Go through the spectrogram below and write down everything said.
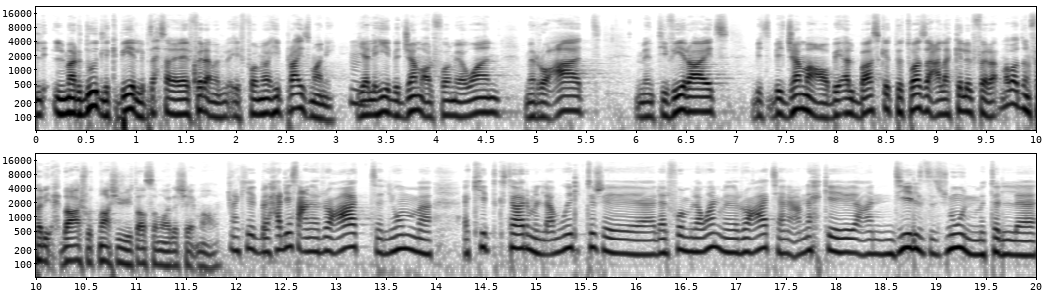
ال- المردود الكبير اللي بتحصل عليه الفرق من الفورمولا هي prize money يلي هي بتجمعوا الفورمولا 1 من رعاة من TV rights بيتجمعوا بقلب basket بتتوزع على كل الفرق. ما بدهم فريق 11 و12 يجي يتقاسموا هذا الشيء معهم. أكيد بالحديث عن الرعاة اليوم أكيد كثار من الأموال بتجي للفورمولا 1 من الرعاة يعني عم نحكي عن deals جنون مثل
